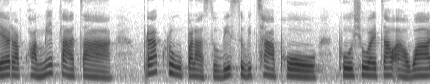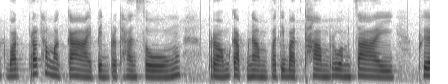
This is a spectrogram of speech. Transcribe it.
ได้รับความเมตตาจาก พระครูประหลัดสุวิทย์สุวิชชาโพ ผู้ช่วยเจ้าอาวาสวัดพระธรรมกายเป็นประธานสงฆ์พร้อมกับนำปฏิบัติธรรมรวมใจ เพื่อ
